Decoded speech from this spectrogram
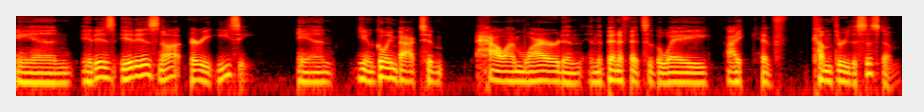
and it is it is not very easy. And you know, going back to how I'm wired and, and the benefits of the way I have come through the system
